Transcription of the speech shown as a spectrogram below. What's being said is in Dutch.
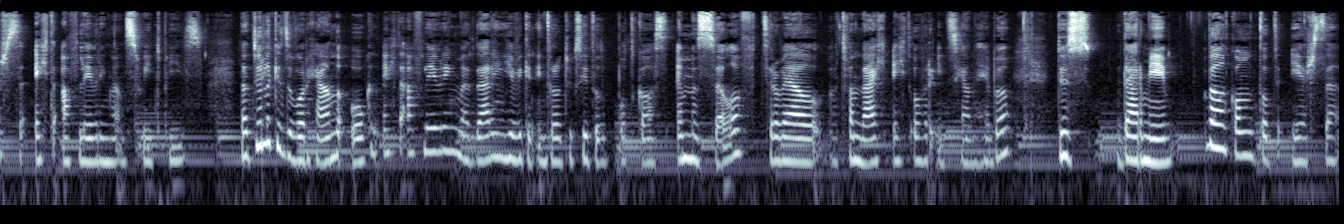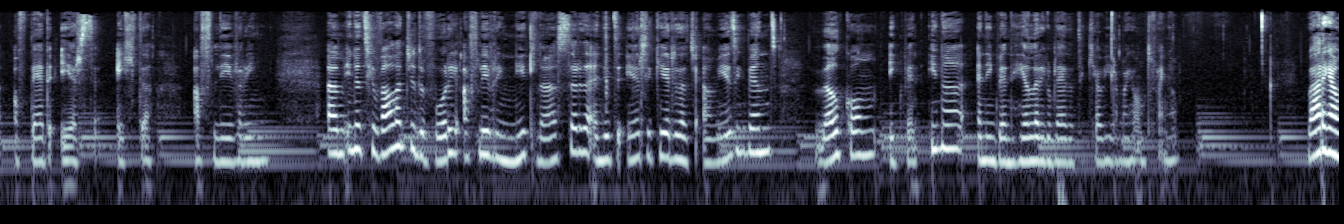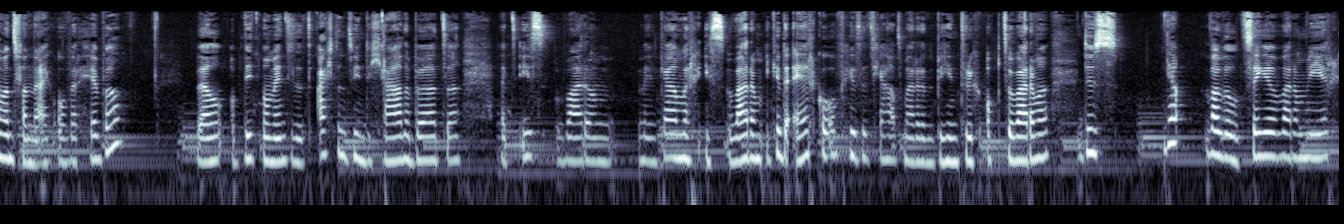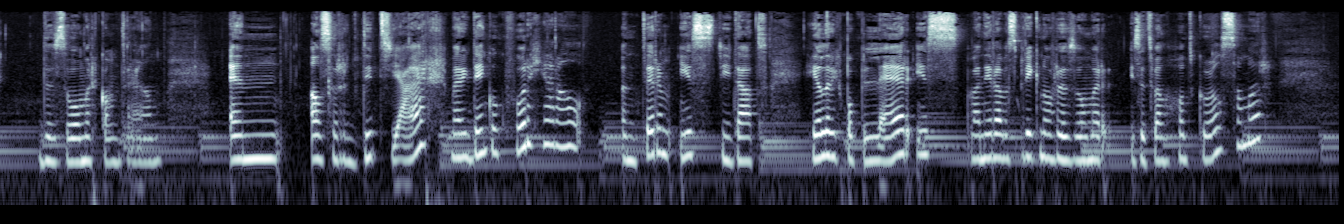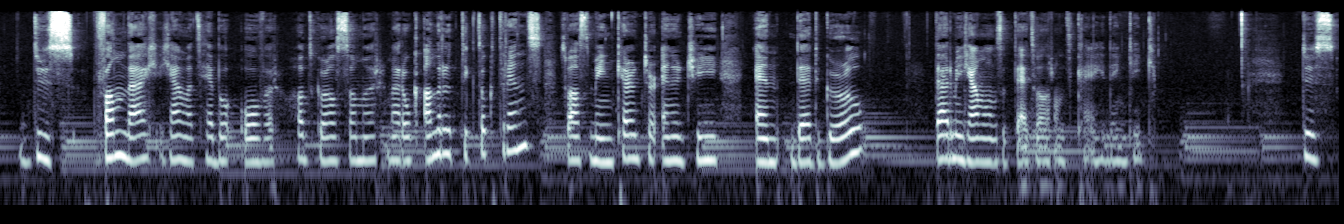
eerste echte aflevering van Sweet Peas. Natuurlijk is de voorgaande ook een echte aflevering, maar daarin geef ik een introductie tot de podcast en mezelf, terwijl we het vandaag echt over iets gaan hebben. Dus daarmee welkom tot de eerste, of bij de eerste echte aflevering. Ehm, in het geval dat je de vorige aflevering niet luisterde en dit de eerste keer dat je aanwezig bent, welkom. Ik ben Ine en ik ben heel erg blij dat ik jou hier mag ontvangen. Waar gaan we het vandaag over hebben? Wel, op dit moment is het 28 graden buiten. Het is warm. Mijn kamer is warm. Ik heb de airco opgezet gehad, maar het begint terug op te warmen. Dus ja, wat wil het zeggen warm weer? De zomer komt eraan. En als er dit jaar, maar ik denk ook vorig jaar al, een term is die dat heel erg populair is, wanneer we spreken over de zomer, is het wel Hot Girl Summer. Dus vandaag gaan we het hebben over Hot Girl Summer, maar ook andere TikTok-trends, zoals Main Character Energy en Dead Girl. Daarmee gaan we onze tijd wel rond krijgen, denk ik. Dus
